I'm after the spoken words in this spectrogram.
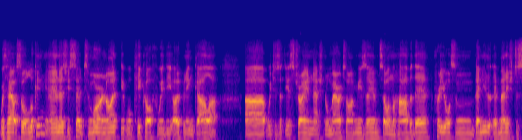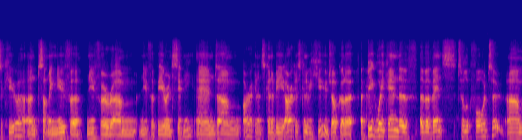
with how it's all looking. And as you said, tomorrow night it will kick off with the opening gala uh, which is at the Australian National Maritime Museum, so on the harbour there. Pretty awesome venue that they've managed to secure, and something new for new for um, new for beer in Sydney. And um, I reckon it's going to be I reckon it's going to be huge. I've got a, a big weekend of, of events to look forward to. Um,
